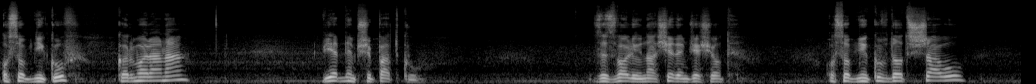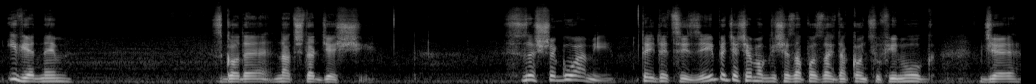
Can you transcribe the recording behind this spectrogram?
osobników kormorana. W jednym przypadku zezwolił na 70 osobników do odstrzału i w jednym zgodę na 40. Ze szczegółami tej decyzji będziecie mogli się zapoznać na końcu filmu, gdzie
